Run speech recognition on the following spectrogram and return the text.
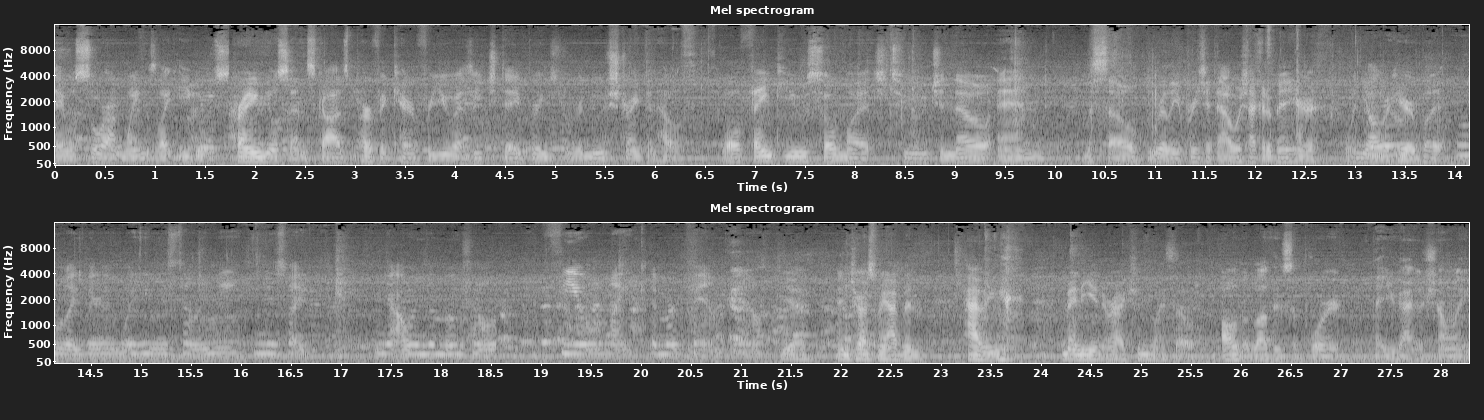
They will soar on wings like eagles. Praying you'll sense God's perfect care for you as each day brings you renewed strength and health. Well, thank you so much to Janelle and Marcel. Really appreciate that. I wish I could have been here when y'all were here, but Like literally what he was telling me, and just like yeah, I was emotional. Feel like the Merc fam, you know. yeah. And trust me, I've been having many interactions myself. All the love and support that you guys are showing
